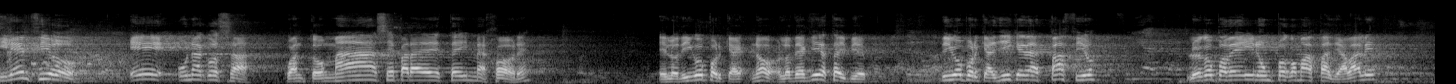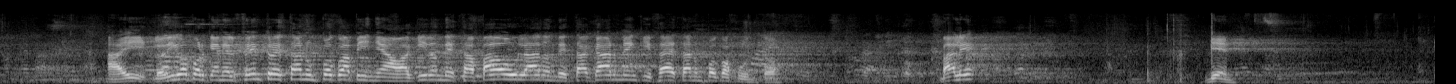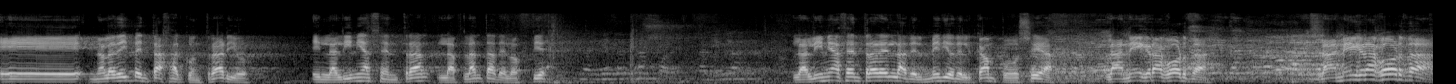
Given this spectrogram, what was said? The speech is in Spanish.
Silencio. Eh, una cosa. Cuanto más separados estéis, mejor, ¿eh? Eh, Lo digo porque... No, los de aquí estáis bien. Digo porque allí queda espacio. Luego podéis ir un poco más para allá, ¿vale? Ahí. Lo digo porque en el centro están un poco apiñados. Aquí donde está Paula, donde está Carmen, quizás están un poco juntos. ¿Vale? Bien. Eh, no le deis ventaja, al contrario. En la línea central, la planta de los pies. La línea central es la del medio del campo, o sea, la negra gorda. La negra gorda.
